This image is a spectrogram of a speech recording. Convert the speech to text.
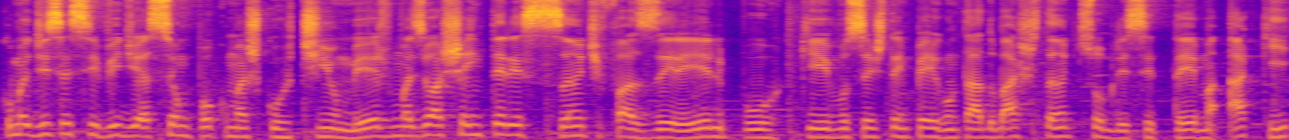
Como eu disse, esse vídeo ia ser um pouco mais curtinho mesmo, mas eu achei interessante fazer ele porque vocês têm perguntado bastante sobre esse tema aqui,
